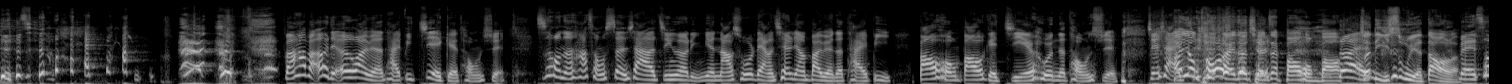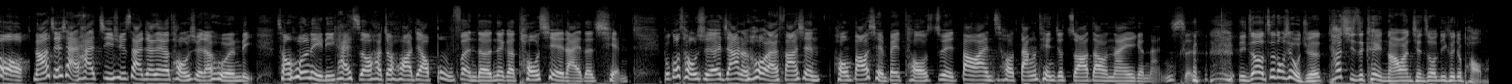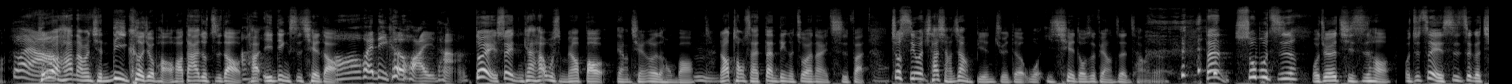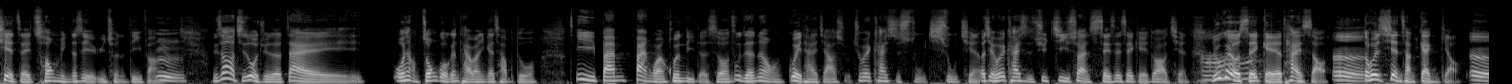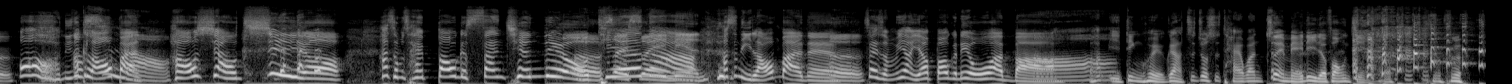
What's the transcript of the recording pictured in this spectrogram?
反正他把二点二万元的台币借给同学之后呢，他从剩下的金额里面拿出两千两百元的台币包红包给结婚的同学。接下来他用偷来的钱在包红包，对，所以礼数也到了，没错。然后接下来他继续参加那个同学的婚礼，从婚礼离开之后，他就花掉部分的那个偷窃来的钱。不过同学的家人后来发现红包钱被偷，所以报案之后当天就抓到那一个男生。你知道这东西，我觉得他其实可以拿完钱之后立刻就跑嘛。对啊。可如果他拿完钱立刻就跑的话，大家就知道他一定是窃盗哦，会立刻怀疑他。对，所以你看他为什么要包两千二的红包，嗯、然后同时还淡定的坐在那里吃饭，嗯、就是因为他想让别人觉得我一切都是非常正常的。但殊不知，我觉得其实哈，我觉得这也是这个窃贼聪明但是也愚蠢的地方。嗯，你知道，其实我觉得在。我想中国跟台湾应该差不多。一般办完婚礼的时候，负责那种柜台家属就会开始数数钱，而且会开始去计算谁谁谁给多少钱。如果有谁给的太少，嗯，都会现场干掉。嗯，哦，你那个老板好小气哦，他怎么才包个三千六？天哪，他是你老板呢，再怎么样也要包个六万吧？他们一定会。我跟你讲，这就是台湾最美丽的风景。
